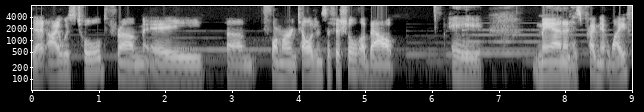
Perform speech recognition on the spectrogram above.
that I was told from a um, former intelligence official about a man and his pregnant wife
